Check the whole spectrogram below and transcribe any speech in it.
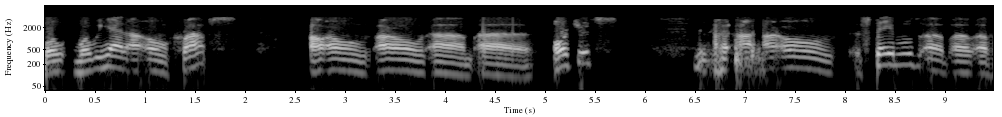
Well, well, we had our own crops, our own our own um, uh, orchards, our, our own stables of, of, of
